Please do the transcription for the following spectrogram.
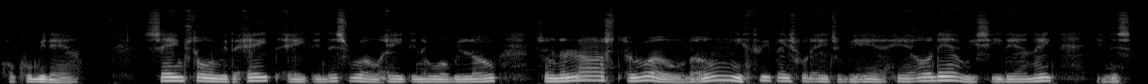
or could be there. Same story with the 8, 8 in this row, 8 in the row below. So in the last row, the only three places for the 8 should be here, here, or there. We see there an 8 in this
